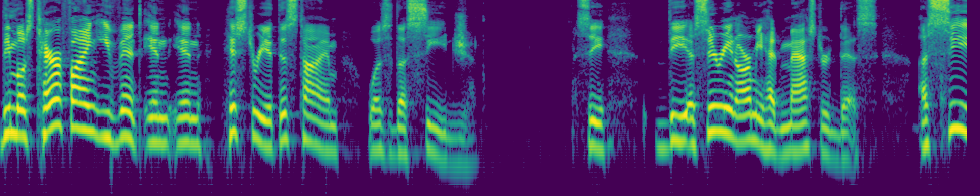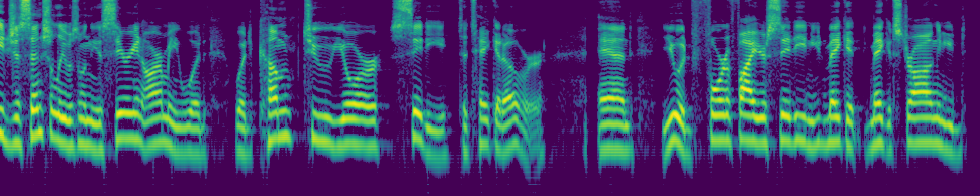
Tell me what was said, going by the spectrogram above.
The most terrifying event in, in history at this time was the siege. See, the Assyrian army had mastered this. A siege essentially was when the Assyrian army would, would come to your city to take it over. And you would fortify your city and you'd make it, make it strong and you'd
